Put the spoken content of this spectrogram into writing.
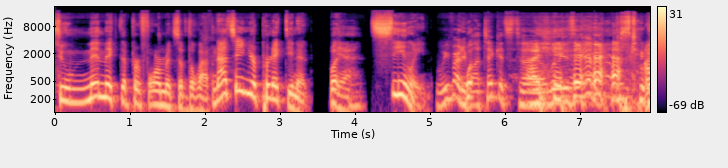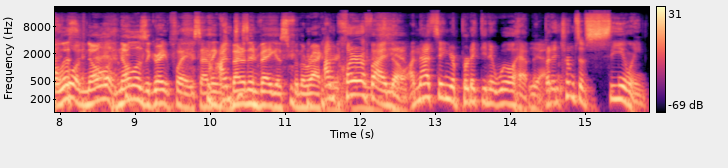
to mimic the performance of the left? Not saying you're predicting it, but Yeah. ceiling. We've already What- bought tickets to I- Louisiana. Just. Well, I- listen, NOLA, NOLA's a great place. I think it's I'm better just- than Vegas for the record. I'm clarifying though. Yeah. I'm not saying you're predicting it will happen, Yeah. but in terms of ceiling,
